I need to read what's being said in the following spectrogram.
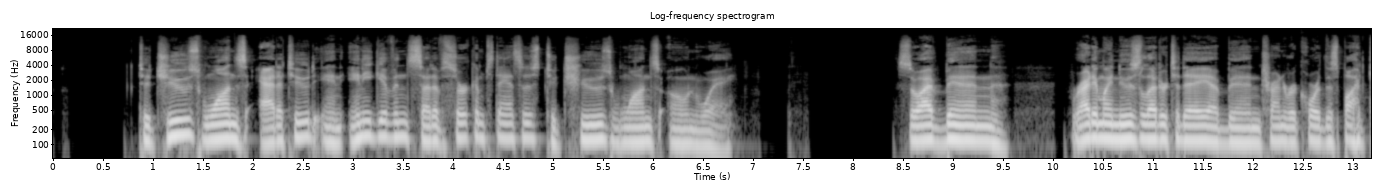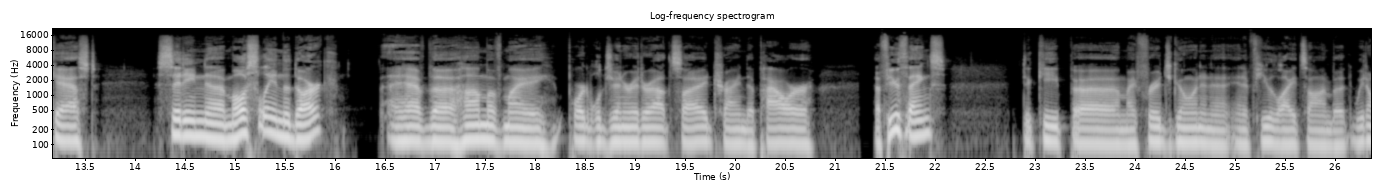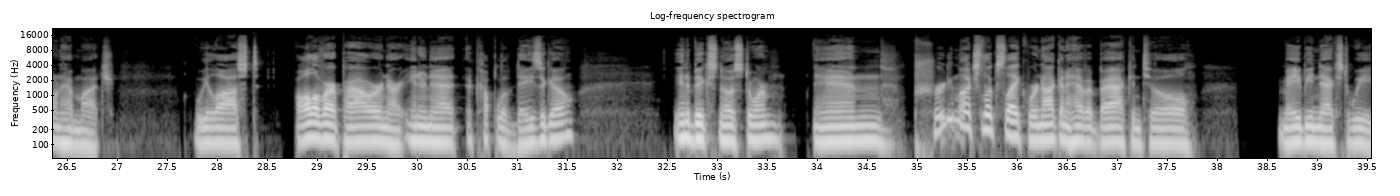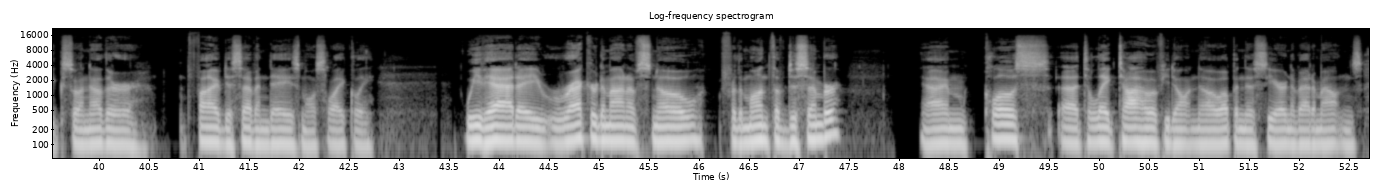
to choose one's attitude in any given set of circumstances, to choose one's own way. So I've been writing my newsletter today. I've been trying to record this podcast, sitting uh, mostly in the dark. I have the hum of my portable generator outside, trying to power a few things to keep uh, my fridge going and a, and a few lights on, but we don't have much. We lost all of our power and our internet a couple of days ago in a big snowstorm. And pretty much looks like we're not going to have it back until maybe next week. So another five to seven days, most likely. We've had a record amount of snow for the month of December. I'm close uh, to Lake Tahoe, if you don't know, up in the Sierra Nevada mountains.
